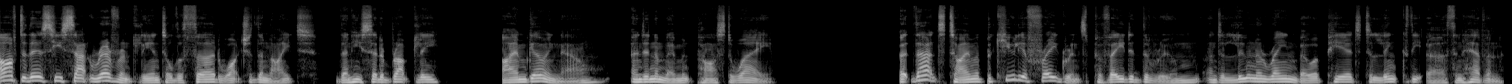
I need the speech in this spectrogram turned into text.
After this, he sat reverently until the third watch of the night. Then he said abruptly, I am going now, and in a moment passed away. At that time, a peculiar fragrance pervaded the room, and a lunar rainbow appeared to link the earth and heaven.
